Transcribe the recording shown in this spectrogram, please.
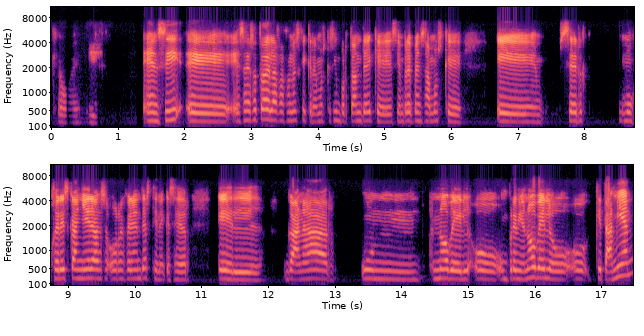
Qué guay. En sí, eh, esa es otra de las razones que creemos que es importante, que siempre pensamos que eh, ser mujeres cañeras o referentes tiene que ser el ganar un Nobel o un premio Nobel o, que también,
